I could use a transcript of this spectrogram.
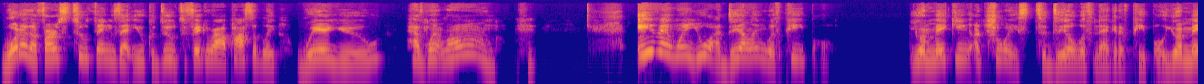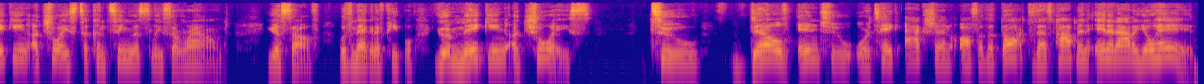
What are the first two things that you could do to figure out possibly where you have went wrong? Even when you are dealing with people you're making a choice to deal with negative people. You're making a choice to continuously surround yourself with negative people. You're making a choice to delve into or take action off of the thoughts that's popping in and out of your head.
